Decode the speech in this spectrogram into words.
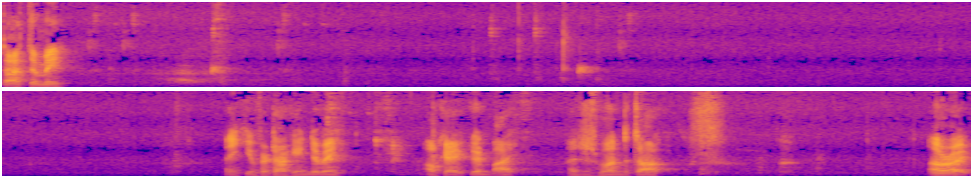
Talk to me. Thank you for talking to me. Okay, goodbye. I just wanted to talk. Alright.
